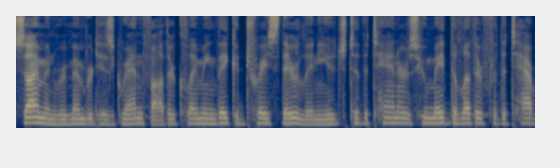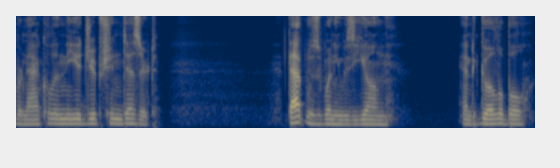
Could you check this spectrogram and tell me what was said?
Simon remembered his grandfather claiming they could trace their lineage to the tanners who made the leather for the tabernacle in the Egyptian desert. That was when he was young, and gullible,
